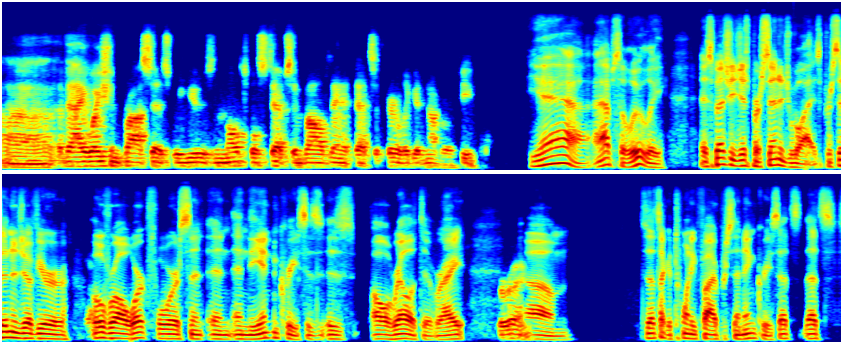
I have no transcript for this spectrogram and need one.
uh, evaluation process we use and multiple steps involved in it, that's a fairly good number of people. Yeah, absolutely. Especially just percentage wise, percentage of your overall workforce and, and, and the increase is, is all relative, right? Correct. Um, so that's like a 25% increase. That's, that's,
